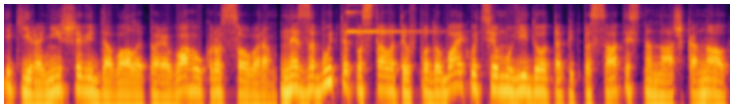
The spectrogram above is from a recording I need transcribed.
які раніше віддавали перевагу кросоверам. Не забудьте поставити вподобайку цьому відео та підписатись на наш канал.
